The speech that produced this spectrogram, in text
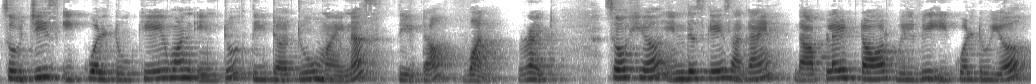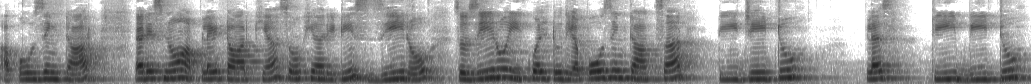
So which is equal to K1 into theta 2 minus theta 1. Right. So here in this case again the applied torque will be equal to your opposing torque. There is no applied torque here. So here it is 0. So 0 equal to the opposing torques are Tj2 plus TB2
